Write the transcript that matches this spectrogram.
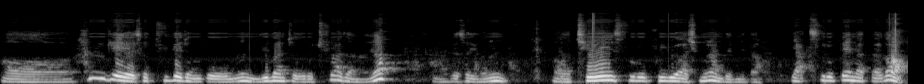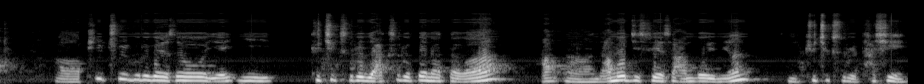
어, 한 개에서 두 개 정도는 일반적으로 출하잖아요. 어, 그래서 이거는 어, 제수로 분류하시면 안 됩니다. 약수로 빼놨다가 어, 필출 그룹에서 예, 이 규칙수를 약수로 빼놨다가 아, 어, 나머지 수에서 안 보이면 이 규칙수를 다시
